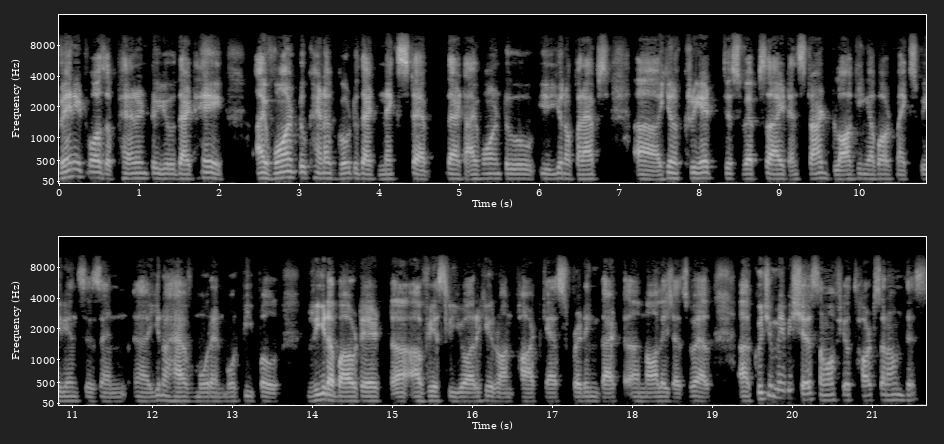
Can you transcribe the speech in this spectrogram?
when it was apparent to you that hey I want to kind of go to that next step that I want to, you know, perhaps, uh, you know, create this website and start blogging about my experiences and, uh, you know, have more and more people read about it. Uh, obviously, you are here on podcast spreading that uh, knowledge as well. Uh, could you maybe share some of your thoughts around this?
